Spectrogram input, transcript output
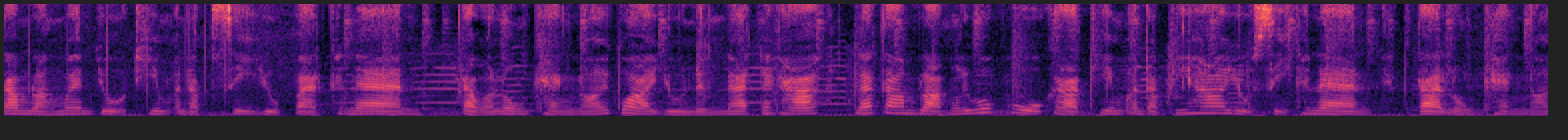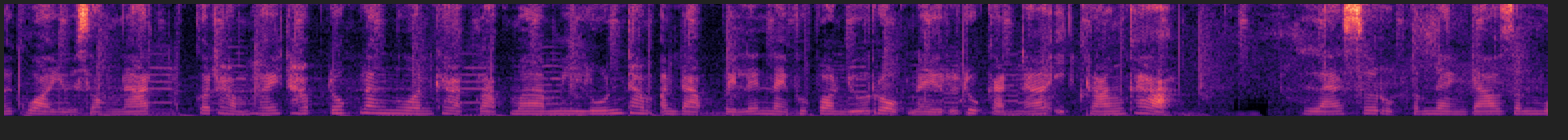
ตามหลังแมนยูทีมอันดับ 4 อยู่ 8 คะแนน แต่ว่าลงแข่งน้อยกว่าอยู่ 1 นัดนะคะ และตามหลังลิเวอร์พูลค่ะ ทีมอันดับที่ 5 อยู่ 4 คะแนน แต่ลงแข่งน้อยกว่าอยู่ 2 นัด ก็ทำให้ทัพนกนางนวลค่ะ กลับมามีลุ้นทำอันดับไปเล่นในฟุตบอลยุโรปในฤดูกาลหน้าอีกครั้งค่ะและสรุปตำแหน่งดาวซันโว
